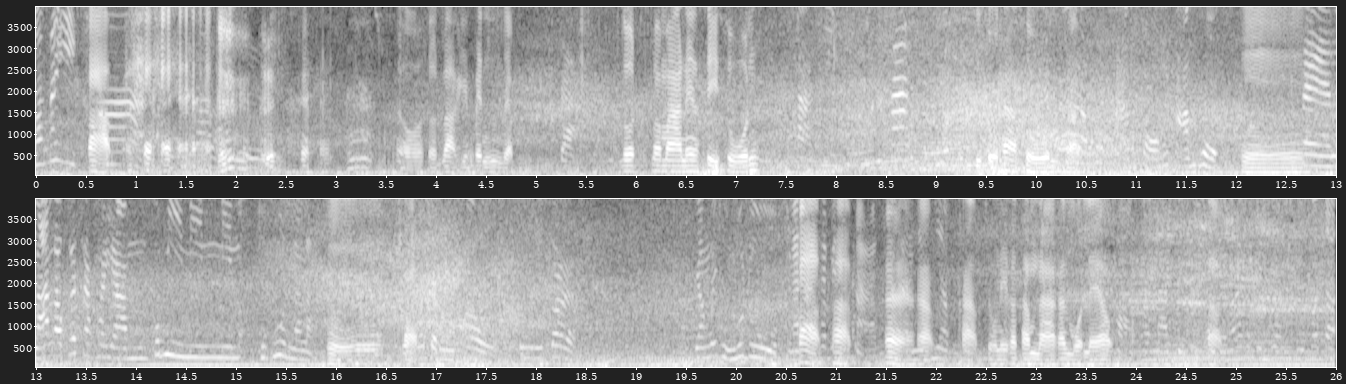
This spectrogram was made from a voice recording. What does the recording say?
รองได้อีกครัค่ะบ โอ้ส่วนมากจะเป็นแบบจ้ะรถประมาณในสี่ศูนย์ค่ะสี่ศูนย์ห้าศูนย์สี่ศูนย์ห้าศูนย์ครับสามสองสามหกอืมแต่ร้านเราก็จะพยายามก็มีมีมีทุกรุ่นนั่นแหละอืมครับ ก็จะมีเข้าช่วงนี้ก็ ยังไม่ถึงฤดูนะครับคถ้ารับเป็นอีสานเออครับ เงียบๆครับ ช่วงนี้เขาทำนากันหมดแล้วค่ะทำมาสิครับแต่ว่าถ้าเป็นช่วงฤดูก็จะ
